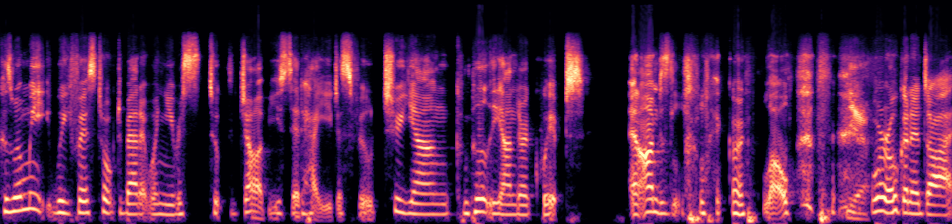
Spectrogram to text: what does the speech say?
because when we we first talked about it when you res- took the job you said how you just feel too young completely under equipped and i'm just like going lol yeah we're all going to die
